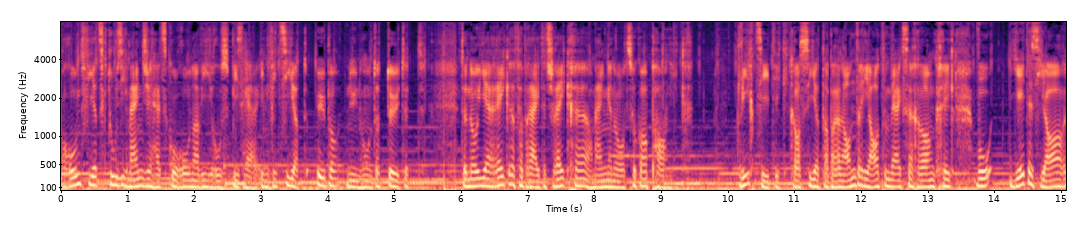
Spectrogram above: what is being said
Rund 40.000 Menschen hat das Coronavirus bisher infiziert, über 900 tötet. Der neue Erreger verbreitet Schrecken, am engen Ort sogar Panik. Gleichzeitig grassiert aber eine andere Atemwegserkrankung, wo jedes Jahr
